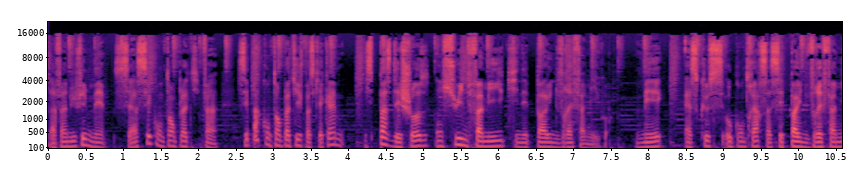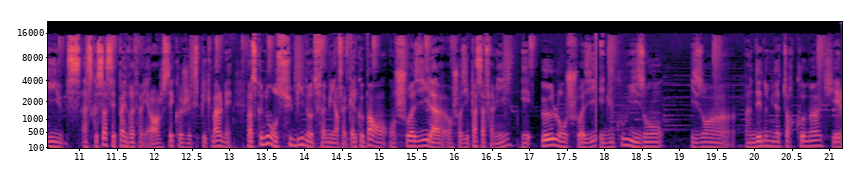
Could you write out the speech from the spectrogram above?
la fin du film, mais c'est assez contemplatif. Enfin, c'est pas contemplatif parce qu'il y a quand même, il se passe des choses. On suit une famille qui n'est pas une vraie famille, quoi. Mais est-ce que au contraire ça c'est pas une vraie famille? Est-ce que ça c'est pas une vraie famille? Alors je sais que j'explique mal, mais parce que nous on subit notre famille en fait. Quelque part on, choisit on choisit pas sa famille et eux l'ont choisi et du coup ils ont ils ont un, dénominateur commun qui est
